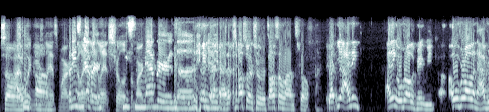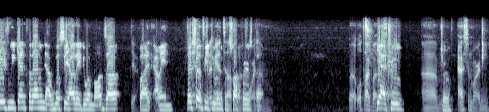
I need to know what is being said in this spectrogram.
So I wouldn't use um, Lance Mark. but he's Lance, never- Lance Stroll as He's the marker. never the. yeah, Yeah. that's also true. It's also Lance Stroll. Yeah. But yeah, I think I think overall a great week. Uh, overall, an average weekend for them. Yeah, we'll see how they do in Monza. Yeah. But I mean, they're still That's P gonna two be in a the constructors. for so- them. But we'll talk about. Yeah, that in true. Um, True. Aston Martin.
